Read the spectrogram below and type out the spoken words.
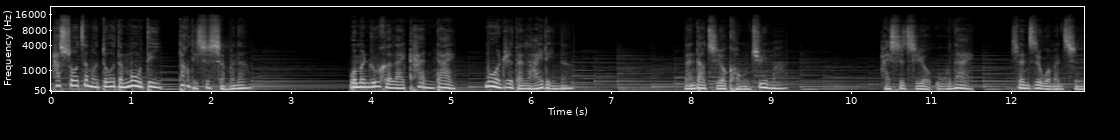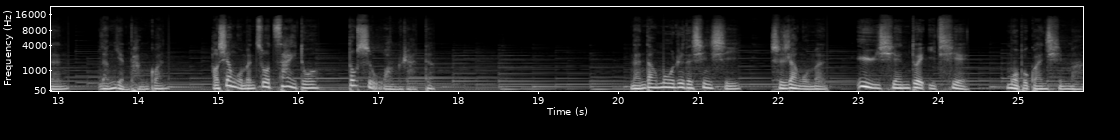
他说这么多的目的到底是什么呢？我们如何来看待末日的来临呢？难道只有恐惧吗？还是只有无奈，甚至我们只能冷眼旁观？好像我们做再多都是枉然的。难道末日的信息是让我们预先对一切漠不关心吗？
